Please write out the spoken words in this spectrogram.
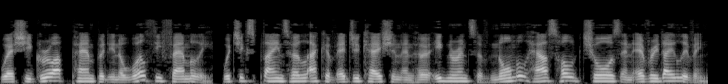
where she grew up pampered in a wealthy family, which explains her lack of education and her ignorance of normal household chores and everyday living.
